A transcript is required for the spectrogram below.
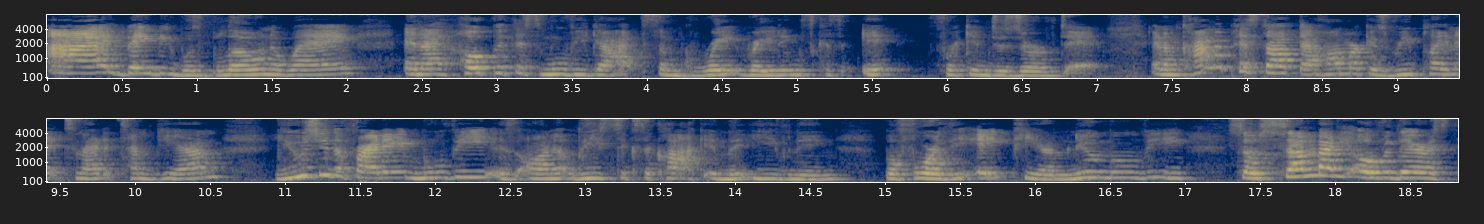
I, baby, was blown away. And I hope that this movie got some great ratings because it freaking deserved it. And I'm kind of pissed off that Hallmark is replaying it tonight at 10 p.m. Usually the Friday movie is on at least 6 o'clock in the evening before the 8 p.m. new movie. So somebody over there is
